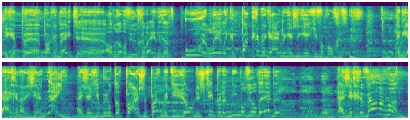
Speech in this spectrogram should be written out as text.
Ik heb eh pak een beet eh, anderhalf uur geleden... dat oerlelijke pak heb ik eindelijk eens een keertje verkocht. En die eigenaar die zegt nee. Hij zegt, je bedoelt dat paarse pak met die rode stippen... dat niemand wilde hebben? Hij zegt, geweldig man.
